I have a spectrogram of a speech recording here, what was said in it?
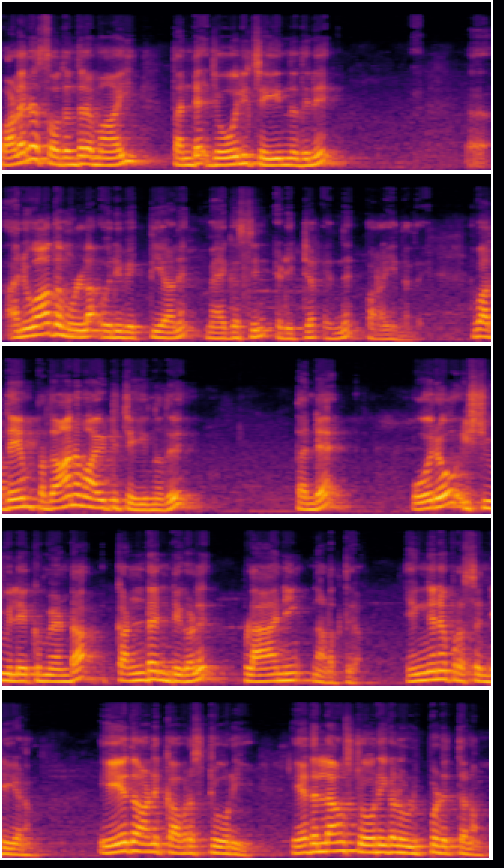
വളരെ സ്വതന്ത്രമായി തന്റെ ജോലി ചെയ്യുന്നതിന് അനുവാദമുള്ള ഒരു വ്യക്തിയാണ് മാഗസിൻ എഡിറ്റർ എന്ന് പറയുന്നത്. അപ്പോൾ അദ്ദേഹം പ്രധാനമായിട്ട് ചെയ്യുന്നത് തന്റെ ഓരോ ഇഷ്യൂവിലേക്കും വേണ്ട കണ്ടന്റുകൾ പ്ലാനിങ് നടത്തുക. എങ്ങനെ പ്രസന്റ് ചെയ്യണം? ഏതാണ് കവർ സ്റ്റോറി? ഏതെല്ലാം സ്റ്റോറികൾ ഉൾപ്പെടുത്തണം?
